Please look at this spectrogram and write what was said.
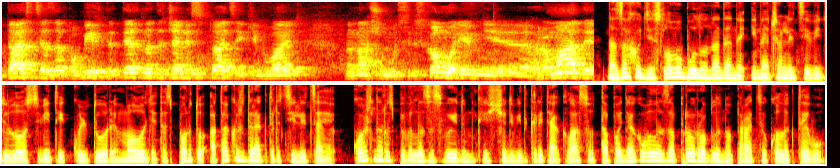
вдасться запобігти тих надзвичайних ситуацій, які бувають на нашому сільському рівні, е, громади. На заході слово було надане і начальниці відділу освіти, культури, молоді та спорту, а також директорці ліцею. Кожна розповіла за свої думки щодо відкриття класу та подякувала за пророблену працю колективу.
